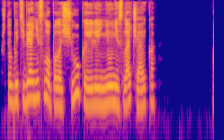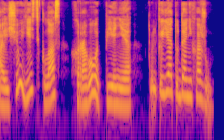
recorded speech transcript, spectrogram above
чтобы тебя не слопала щука или не унесла чайка. А еще есть класс хорового пения, только я туда не хожу.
